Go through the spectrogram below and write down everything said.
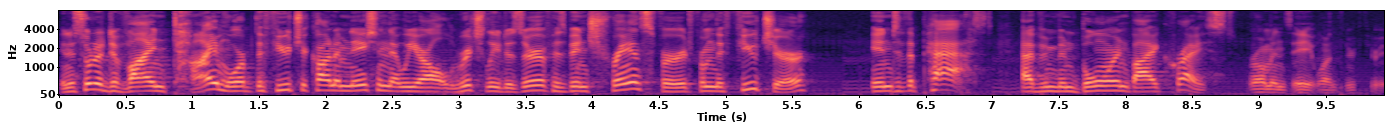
In a sort of divine time warp, the future condemnation that we all richly deserve has been transferred from the future into the past, having been borne by Christ. Romans 8, 1 through 3.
